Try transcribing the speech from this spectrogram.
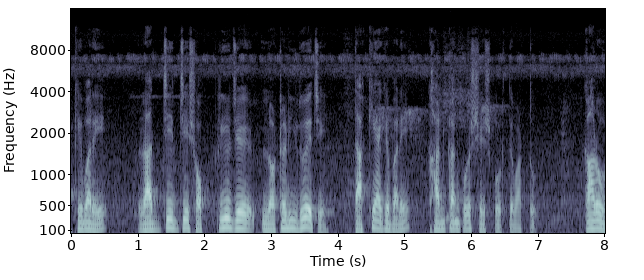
একেবারে রাজ্যের যে সক্রিয় যে লটারি রয়েছে, তাকে একেবারে খান খান করে শেষ করতে পারত। কারণ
